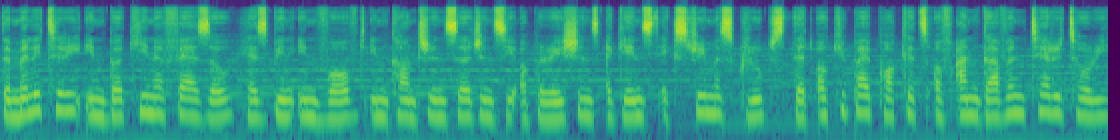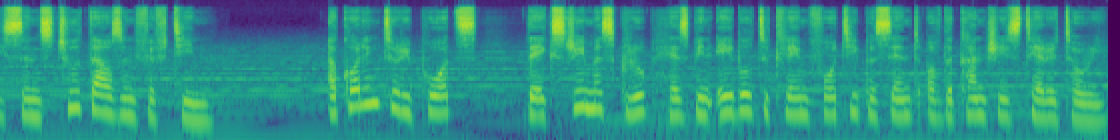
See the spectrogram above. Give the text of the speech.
the military in Burkina Faso has been involved in counterinsurgency operations against extremist groups that occupy pockets of ungoverned territory since 2015. According to reports, the extremist group has been able to claim 40% of the country's territory.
